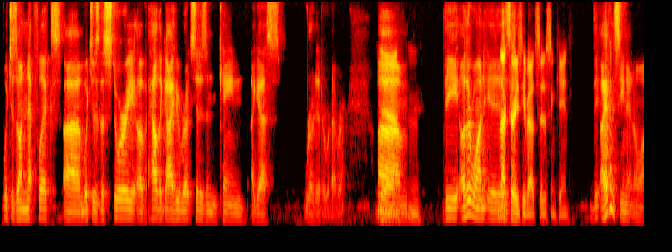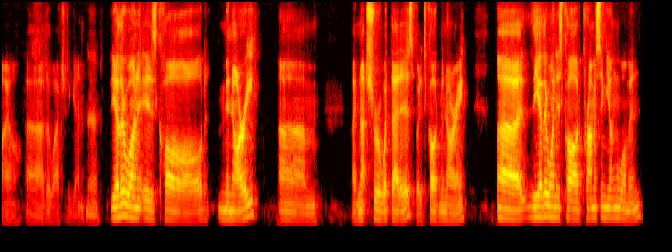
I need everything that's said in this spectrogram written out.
which is on Netflix, um, which is the story of how the guy who wrote Citizen Kane, I guess, wrote it or whatever. Yeah. Um, Hmm. The other one is Not crazy about Citizen Kane. The, I haven't seen it in a while. Uh, I have to watch it again. Yeah. The other one is called Minari. Um, I'm not sure what that is, but it's called Minari. Uh, the other one is called Promising Young Woman,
